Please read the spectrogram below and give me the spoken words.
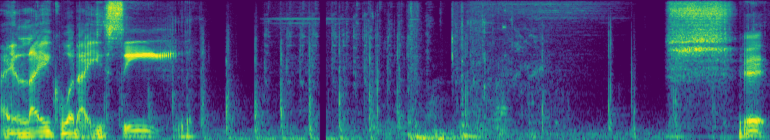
I like what I see. Shit.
